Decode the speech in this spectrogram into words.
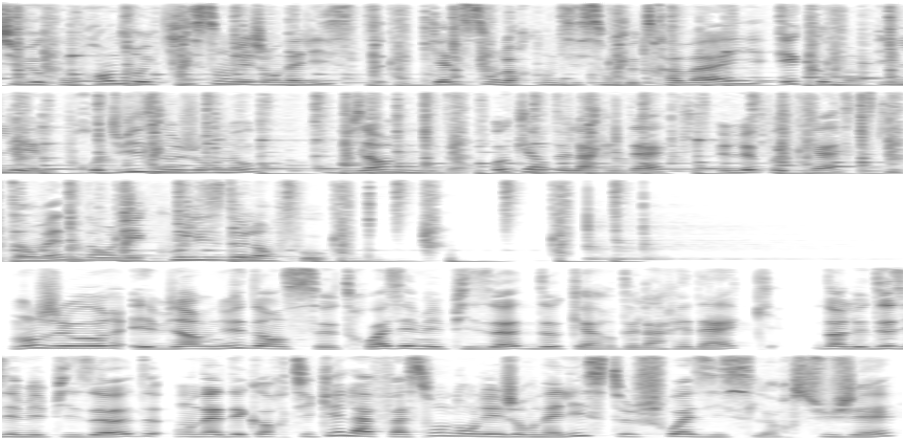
Tu veux comprendre qui sont les journalistes, quelles sont leurs conditions de travail et comment ils et elles produisent nos journaux? Bienvenue dans Au cœur de la rédac, le podcast qui t'emmène dans les coulisses de l'info. Bonjour et bienvenue dans ce troisième épisode d'Au de la rédac. Dans le deuxième épisode, on a décortiqué la façon dont les journalistes choisissent leur sujet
